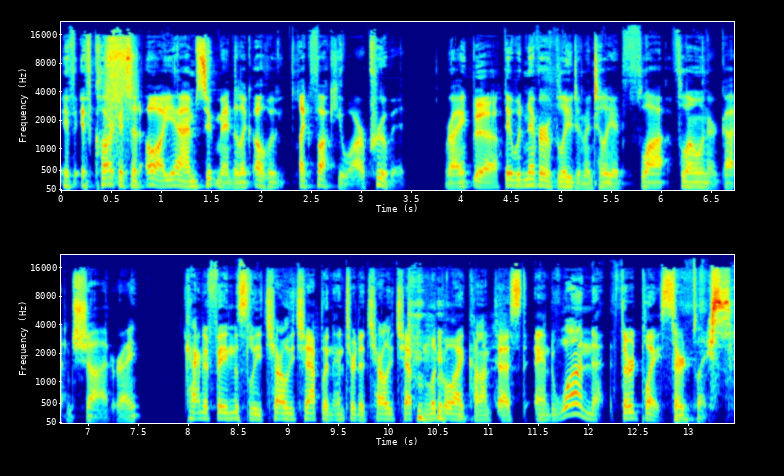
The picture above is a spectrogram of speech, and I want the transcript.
if if Clark had said, "Oh, yeah, I'm Superman," they're like, "Oh, like fuck you are, prove it." Right. Yeah. They would never have believed him until he had flo- flown or gotten shot. Right. Kind of famously, Charlie Chaplin entered a Charlie Chaplin lookalike contest and won third place. Third place.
